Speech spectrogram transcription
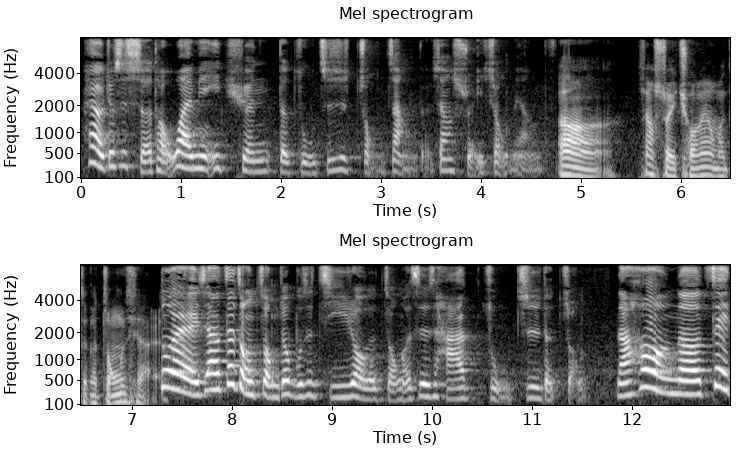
还有就是舌头外面一圈的组织是肿胀的，像水肿那样子。啊、嗯，像水球那样嘛，整个肿起来了。对，像这种肿就不是肌肉的肿，而是它组织的肿。然后呢，这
